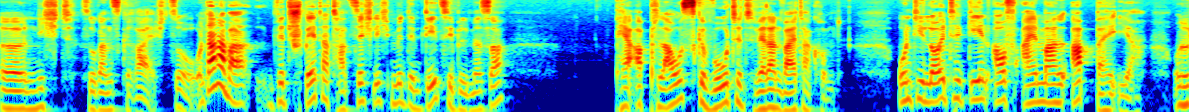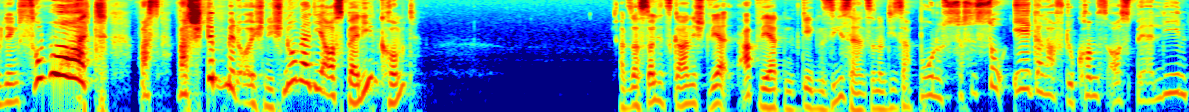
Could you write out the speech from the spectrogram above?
äh, nicht so ganz gereicht. So, und dann aber wird später tatsächlich mit dem Dezibelmesser per Applaus gewotet, wer dann weiterkommt. Und die Leute gehen auf einmal ab bei ihr. Und du denkst, so what? Was, was stimmt mit euch nicht? Nur weil die aus Berlin kommt? Also das soll jetzt gar nicht abwertend gegen sie sein, sondern dieser Bonus, das ist so ekelhaft. Du kommst aus Berlin.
